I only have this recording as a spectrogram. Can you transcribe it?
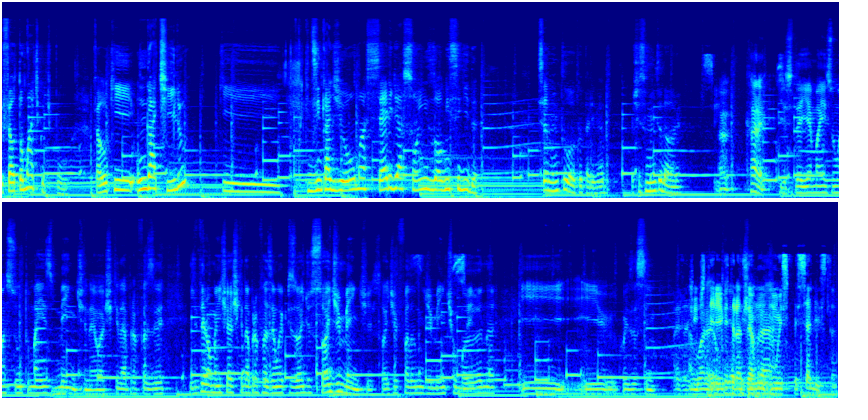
E foi automático, tipo, foi algo que. Um gatilho que. que desencadeou uma série de ações logo em seguida. Isso é muito louco, tá ligado? Eu acho isso muito da hora. Sim. Ah, Cara, isso daí é mais um assunto mais mente, né? Eu acho que dá pra fazer. Literalmente, eu acho que dá pra fazer um episódio só de mente. Só de falando de mente humana e, e coisa assim. Mas a Agora, gente eu teria que trazer um, pra- um especialista?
